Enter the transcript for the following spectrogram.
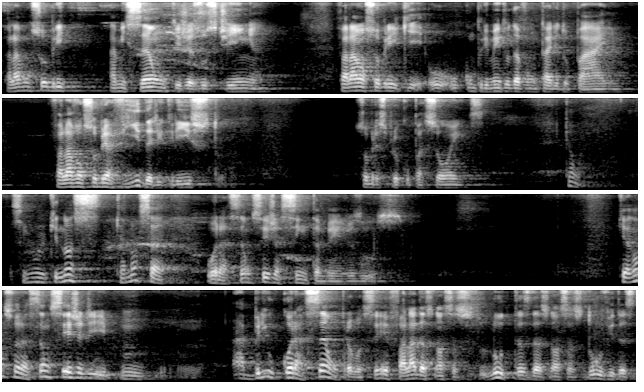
falavam sobre a missão que Jesus tinha, falavam sobre que, o, o cumprimento da vontade do Pai, falavam sobre a vida de Cristo, sobre as preocupações. Então, Senhor, que, nós, que a nossa oração seja assim também, Jesus. Que a nossa oração seja de hum, abrir o coração para você, falar das nossas lutas, das nossas dúvidas,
